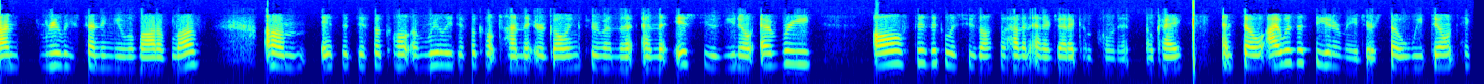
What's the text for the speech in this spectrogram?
I'm really sending you a lot of love. Um, it's a difficult, a really difficult time that you're going through, and the and the issues. You know, every all physical issues also have an energetic component. Okay, and so I was a theater major, so we don't take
